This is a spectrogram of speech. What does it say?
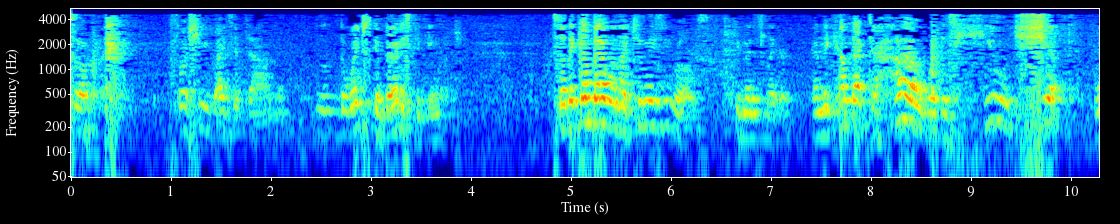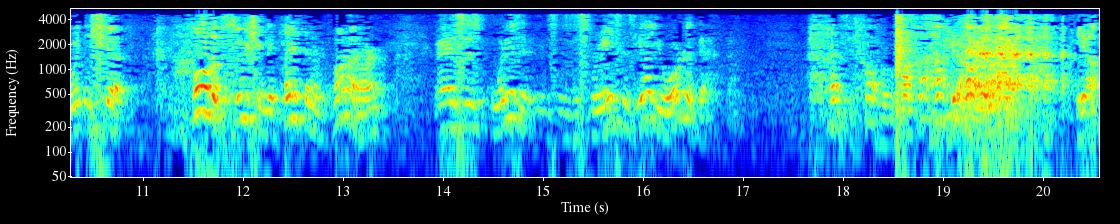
So, so she writes it down. The waitress could barely speak English. So they come back with my two easy rolls a few minutes later. And they come back to her with this huge ship, wooden ship, full of sushi. And they place it in front of her. And he says, what is it? He says, for me? He says, yeah, you ordered that. I said, oh, wow. you know, you know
